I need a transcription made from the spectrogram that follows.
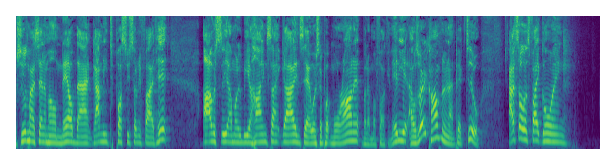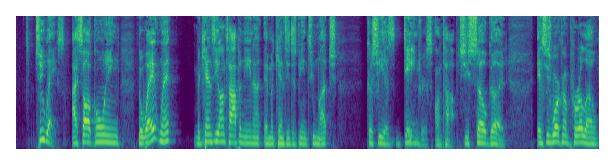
She was my send him home, nailed that, got me to plus 275 hit. Obviously, I'm going to be a hindsight guy and say I wish I put more on it, but I'm a fucking idiot. I was very confident in that pick too. I saw this fight going two ways. I saw it going the way it went, Mackenzie on top of Nina, and Mackenzie just being too much because she is dangerous on top. She's so good. And she's working on Parillo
